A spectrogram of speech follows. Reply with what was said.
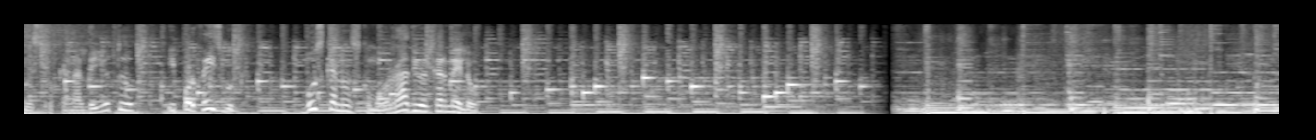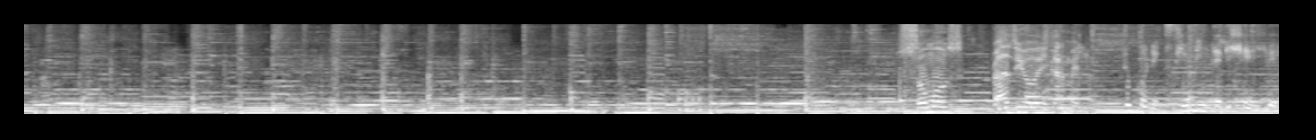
nuestro canal de YouTube y por Facebook. Búscanos como Radio El Carmelo. Somos Radio El Carmelo. Tu conexión inteligente.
